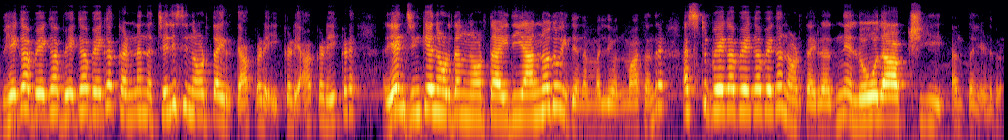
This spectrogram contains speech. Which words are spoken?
ಬೇಗ ಬೇಗ ಬೇಗ ಬೇಗ ಕಣ್ಣನ್ನ ಚಲಿಸಿ ನೋಡ್ತಾ ಇರುತ್ತೆ. ಆ ಕಡೆ, ಈ ಕಡೆ, ಆ ಕಡೆ, ಈ ಕಡೆ. ಏನ್ ಜಿಂಕೆ ನೋಡ್ದಂಗ್ ನೋಡ್ತಾ ಇದೀಯಾ ಅನ್ನೋದು ಇದೆ ನಮ್ಮಲ್ಲಿ ಒಂದು ಮಾತಂದ್ರೆ ಅಷ್ಟು ಬೇಗ ಬೇಗ ಬೇಗ ನೋಡ್ತಾ ಇರೋದು. ಅದನ್ನೇ ಲೋಲಾಕ್ಷಿ ಅಂತ ಹೇಳಿದ್ರು.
